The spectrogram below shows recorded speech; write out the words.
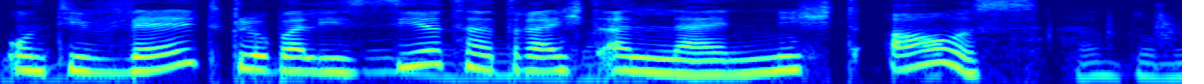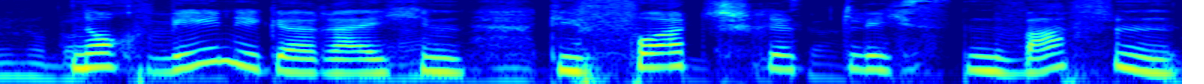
und die Welt globalisiert hat, reicht allein nicht aus. Noch weniger reichen die fortschrittlichsten Waffen,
